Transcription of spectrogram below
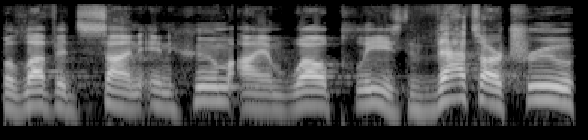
beloved son, in whom I am well pleased. That's our true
